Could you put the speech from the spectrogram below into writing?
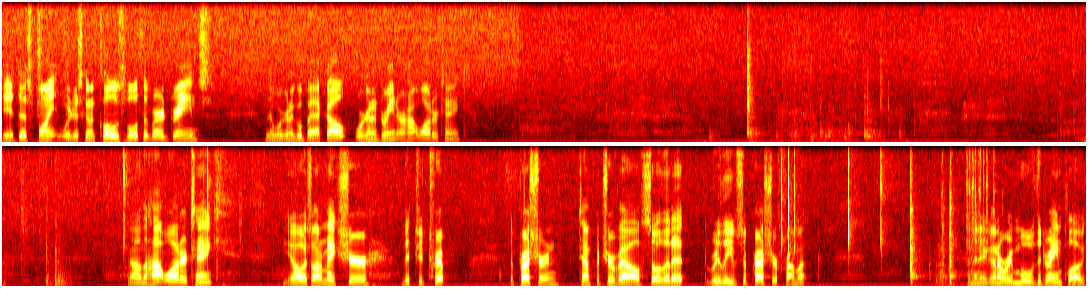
At this point, we're just going to close both of our drains, and then we're going to go back out. We're going to drain our hot water tank. Now in the hot water tank, you always want to make sure that you trip the pressure and temperature valve so that it relieves the pressure from it. And then you're going to remove the drain plug.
